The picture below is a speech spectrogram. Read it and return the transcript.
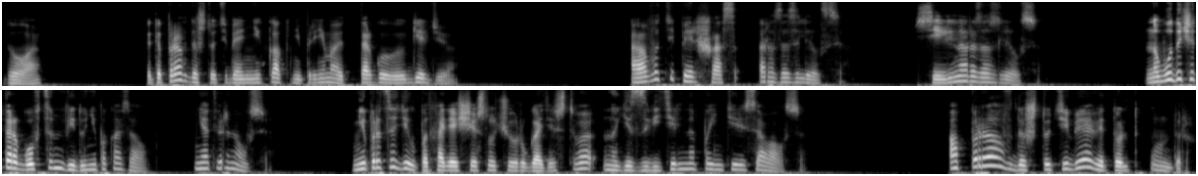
«Да». «Это правда, что тебя никак не принимают в торговую гильдию?» А вот теперь Шас разозлился. Сильно разозлился. Но, будучи торговцем, виду не показал. Не отвернулся. Не процедил подходящее случаю ругательства, но язвительно поинтересовался. «А правда, что тебя, Витольд Ундер,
